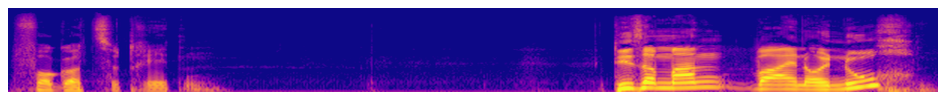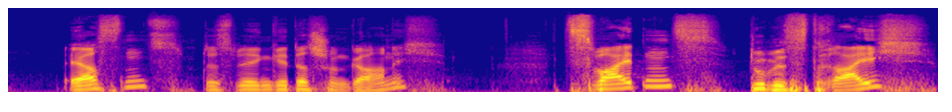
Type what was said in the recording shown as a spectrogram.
vor Gott zu treten. Dieser Mann war ein Eunuch, erstens, deswegen geht das schon gar nicht. Zweitens, du bist reich.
